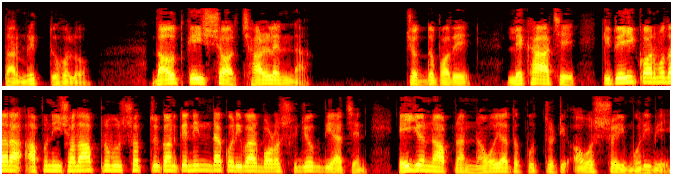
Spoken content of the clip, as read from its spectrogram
তার মৃত্যু হল। দাউদকে ঈশ্বর ছাড়লেন না। চোদ্দ পদে লেখা আছে, কিন্তু এই কর্ম দ্বারা আপনি সদাপ্রভুর শত্রুগণকে নিন্দা করিবার বড় সুযোগ দিয়াছেন। এই জন্য আপনার নবজাত পুত্রটি অবশ্যই মরিবে।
